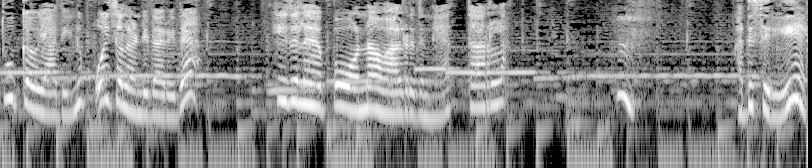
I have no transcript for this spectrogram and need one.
தூக்க வியாதின்னு போய் சொல்ல வேண்டியதா இருக்குது. இதுல எப்போ ஒன்னா வாழ்றதுன்னே தரல. ம். அது சரி.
